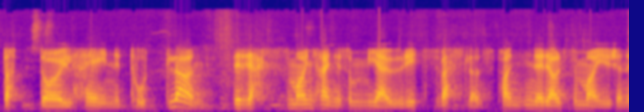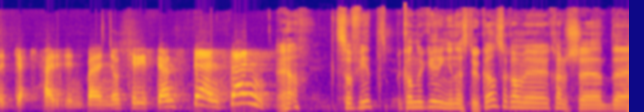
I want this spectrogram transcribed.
Statoil, Heine Totland. Dressmann Hennes og Mjauritz, Vestlandspanden, Ralf Meyersen, Jack Herrenband og Christian Stensen! Ja, så fint. Kan du ikke ringe neste uke, så kan vi kanskje det,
